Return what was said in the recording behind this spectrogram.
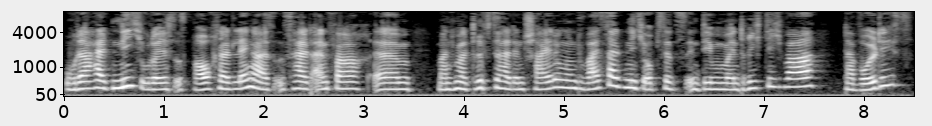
oder halt nicht oder es, es braucht halt länger. Es ist halt einfach, ähm, manchmal triffst du halt Entscheidungen und du weißt halt nicht, ob es jetzt in dem Moment richtig war. Da wollte ich's.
